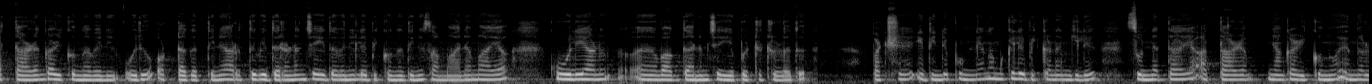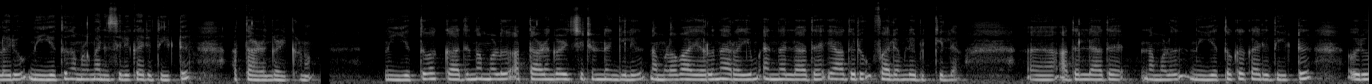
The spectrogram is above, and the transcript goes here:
അത്താഴം കഴിക്കുന്നവന് ഒരു ഒട്ടകത്തിനെ അറുത്ത് വിതരണം ചെയ്തവന് ലഭിക്കുന്നതിന് സമാനമായ കൂലിയാണ് വാഗ്ദാനം ചെയ്യപ്പെട്ടിട്ടുള്ളത്. പക്ഷേ ഇതിന്റെ പുണ്യം നമുക്ക് ലഭിക്കണമെങ്കിൽ സുന്നത്തായ അത്താഴം ഞാൻ കഴിക്കുന്നു എന്നുള്ളൊരു നീയത്ത് നമ്മൾ മനസ്സിൽ കരുതിയിട്ട് അത്താഴം കഴിക്കണം. നെയ്യത്ത് വെക്കാതെ നമ്മൾ അത്താഴം കഴിച്ചിട്ടുണ്ടെങ്കിൽ നമ്മളെ വയറ് നിറയും എന്നല്ലാതെ യാതൊരു ഫലം ലഭിക്കില്ല. അതല്ലാതെ നമ്മൾ നെയ്യത്തൊക്കെ കരുതിയിട്ട് ഒരു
